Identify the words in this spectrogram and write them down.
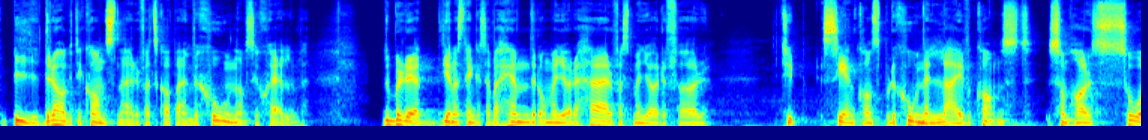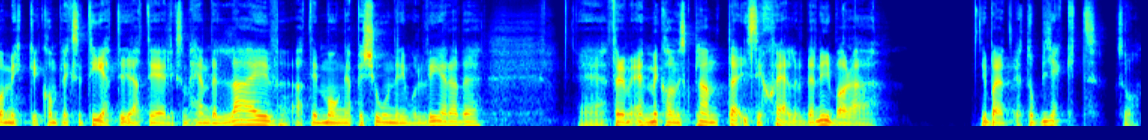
bidrag till konstnärer för att skapa en version av sig själv. Då började jag genast tänka sig vad händer om man gör det här fast man gör det för typ scenkonstproduktioner, livekonst. Som har så mycket komplexitet i att det liksom händer live, att det är många personer involverade. Eh, för en, en, mekanisk planta i sig själv, den är ju bara, det är bara ett, ett objekt. Så.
